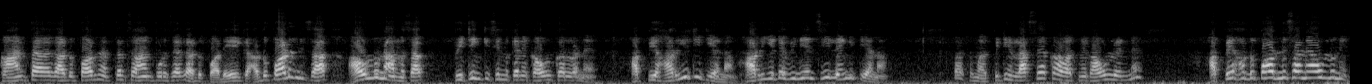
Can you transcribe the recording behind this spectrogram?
කාන්තාවගේ අඩුපාඩු නැත්නම් සාන්පුරුෂයාගේ අඩුපාඩු. ඒක අඩුපාඩු නිසා අවුල් වුණාම පිටින් කිසිම කෙනෙක් අවුල් කරලා නැහැ. අපි හරියට හිටියනම් හරියට විනයෙන් සීලෙන් හිටියනම් තමයි පිටින් ලස්සයක් ආවත් මේක අවුල් වෙන්නේ අපේ අඩුපාඩු නිසානේ අවුල්ුනේ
